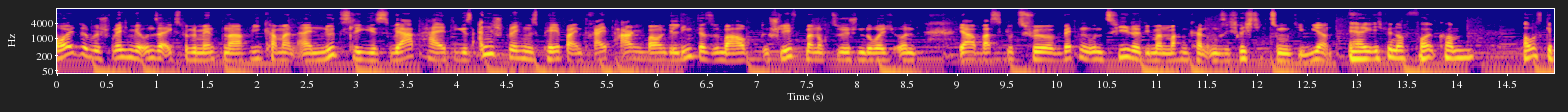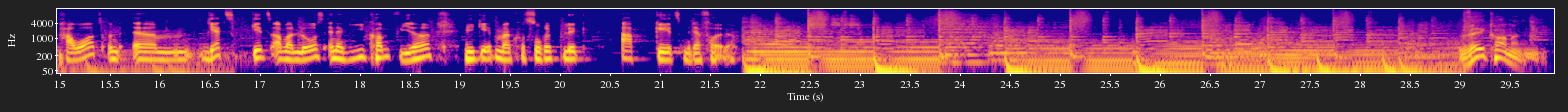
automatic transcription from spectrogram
Heute besprechen wir unser Experiment nach, wie kann man ein nützliches, werthaltiges, ansprechendes Paper in drei Tagen bauen. Gelingt das überhaupt? Schläft man noch zwischendurch? Und ja, was gibt es für Wetten und Ziele, die man machen kann, um sich richtig zu motivieren? Erik, ich bin noch vollkommen ausgepowert und ähm, jetzt geht's aber los. Energie kommt wieder. Wir geben mal kurz einen Rückblick. Ab geht's mit der Folge. Willkommen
